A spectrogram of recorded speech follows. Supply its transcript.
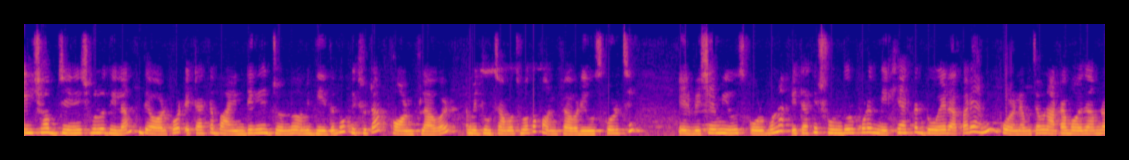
এই সব জিনিসগুলো দিলাম, দেওয়ার পর এটা একটা বাইন্ডিংয়ের জন্য আমি দিয়ে দেবো কিছুটা কর্নফ্লাওয়ার আমি দু চামচ মতো কর্নফ্লাওয়ার ইউজ করেছি। এর বেশি আমি ইউজ করব না। এটাকে সুন্দর করে মেখে একটা ডোয়ের আকারে আমি করে নেব। যেমন আটা, ময়দা আমরা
